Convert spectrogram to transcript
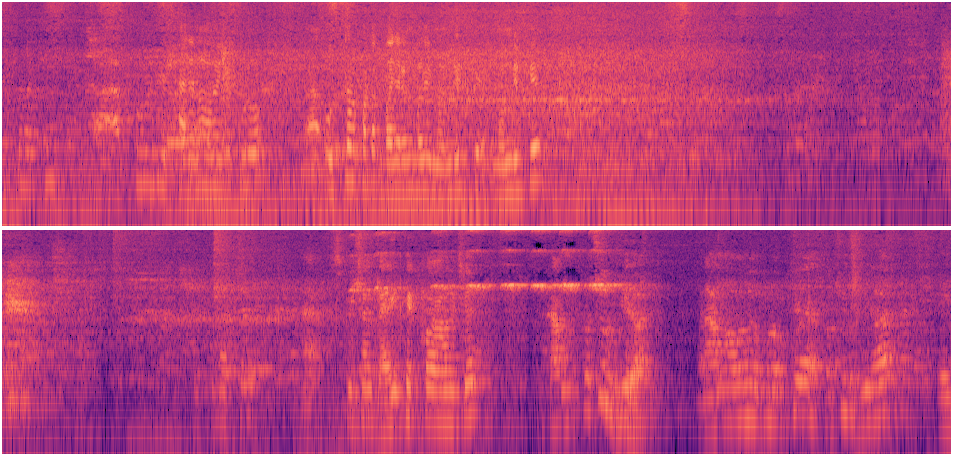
দেখতে পাচ্ছি ফুল দিয়ে সাজানো হয়েছে পুরো। উত্তর ফটক বজরংবলী মন্দিরকে মন্দিরকে। স্পেশাল ব্যারিকেড করা হয়েছে। কারণ প্রচুর ভিড় হয়। রামনবমী উপলক্ষে প্রচুর ভিড় হয় এই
